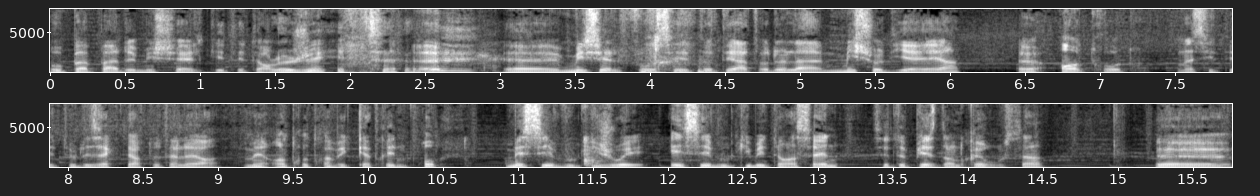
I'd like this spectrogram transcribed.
au papa de Michel qui était horloger. Euh, Michel Faux est au théâtre de la Michaudière, euh, entre autres. On a cité tous les acteurs tout à l'heure, mais entre autres avec Catherine Fro. Mais c'est vous qui jouez et c'est vous qui mettez en scène cette pièce d'André Roussin. Euh,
